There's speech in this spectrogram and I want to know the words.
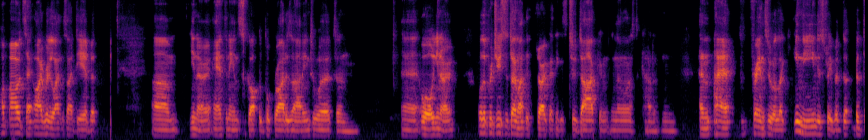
I, I would say, oh, I really like this idea, but um, you know, Anthony and Scott, the book writers, aren't into it, and uh, or you know, or the producers don't like this joke. They think it's too dark, and you know, wants to cut it. And and I had friends who are like in the industry, but but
